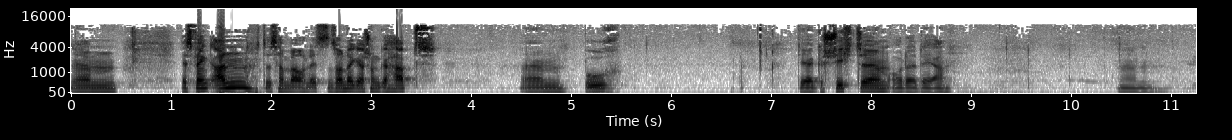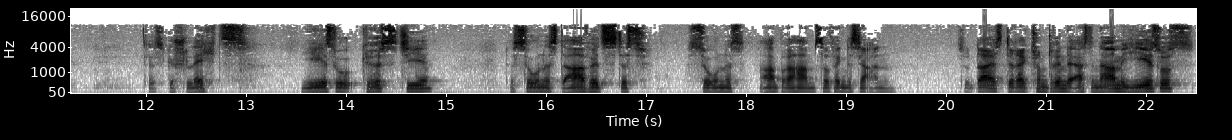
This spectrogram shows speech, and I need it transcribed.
Ähm, es fängt an, das haben wir auch letzten Sonntag ja schon gehabt, ähm, Buch der Geschichte oder der ähm, des Geschlechts Jesu Christi, des Sohnes Davids, des Sohnes Abrahams. So fängt es ja an. So, da ist direkt schon drin der erste Name Jesus,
